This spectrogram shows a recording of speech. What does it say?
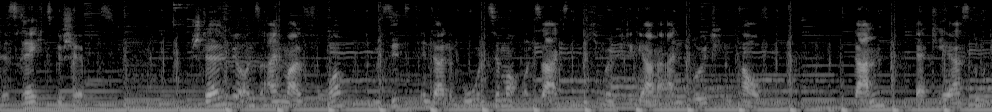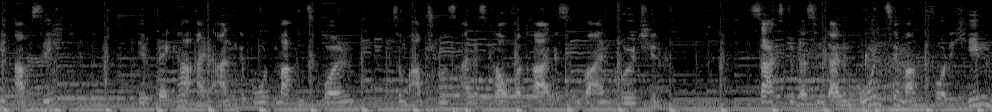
des Rechtsgeschäfts. Stellen wir uns einmal vor, sitzt in deinem Wohnzimmer und sagst, ich möchte gerne ein Brötchen kaufen. Dann erklärst du die Absicht, dem Bäcker ein Angebot machen zu wollen zum Abschluss eines Kaufvertrages über ein Brötchen. Sagst du das in deinem Wohnzimmer vor dich hin,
